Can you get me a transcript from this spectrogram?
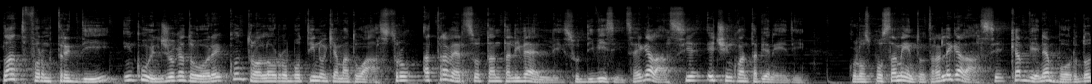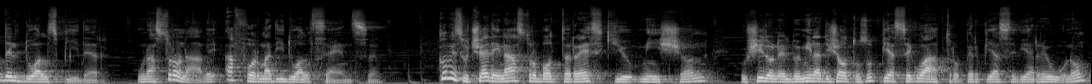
Platform 3D in cui il giocatore controlla un robottino chiamato Astro attraverso 80 livelli, suddivisi in 6 galassie e 50 pianeti, con lo spostamento tra le galassie che avviene a bordo del Dual Speeder un'astronave a forma di DualSense. Come succede in Astrobot Rescue Mission, uscito nel 2018 su PS4 per PSVR 1,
